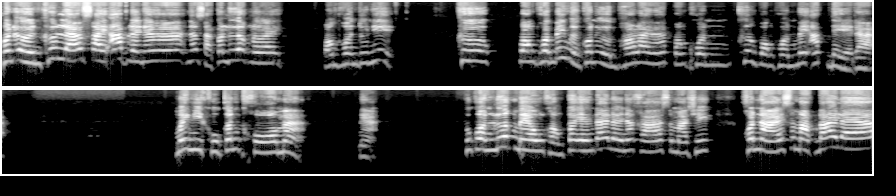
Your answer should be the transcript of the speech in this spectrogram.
คนอื่นขึ้นแล้วไซอัพเลยนะฮะนักศึกษาก็เลือกเลยปองพลดูนี่ คือปองพลไม่เหมือนคนอื่นเพราะอะไรนะปองพลเครื่องปองพลไม่อัปเดตอะ ไม่มี Google Chrome อะเนี่ย ทุกคนเลือกเมลของตัวเองได้เลยนะคะ สมาชิก คนไหนสมัครได้แล้ว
